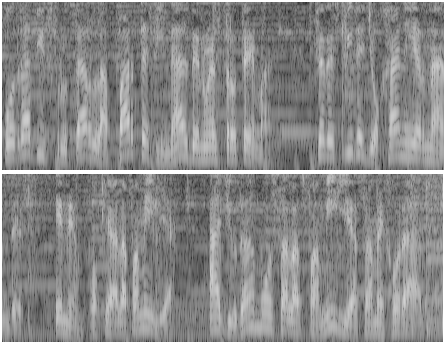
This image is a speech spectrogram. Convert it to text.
podrá disfrutar la parte final de nuestro tema. Se despide Johanny Hernández en Enfoque a la Familia. Ayudamos a las familias a mejorar.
